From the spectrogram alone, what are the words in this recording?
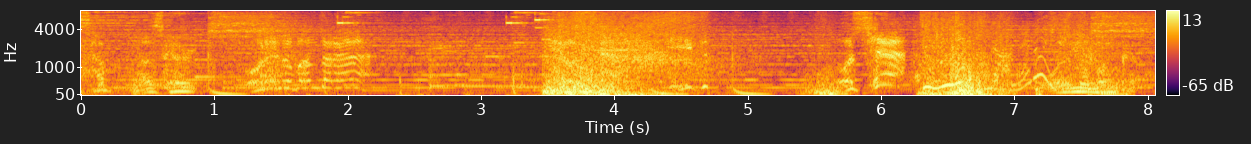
さ助かる。俺の番だな。よっしゃ行く。おっしゃ。俺の番か。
